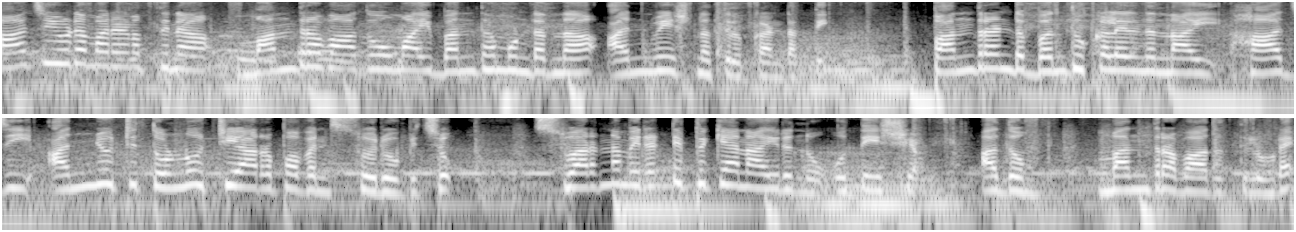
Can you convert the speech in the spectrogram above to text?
ഹാജിയുടെ മരണത്തിന് മന്ത്രവാദവുമായി ബന്ധമുണ്ടെന്ന് അന്വേഷണത്തിൽ കണ്ടെത്തി. പന്ത്രണ്ട് ബന്ധുക്കളിൽ നിന്നായി ഹാജി അഞ്ഞൂറ്റി തൊണ്ണൂറ്റിയാറ് പവൻ സ്വരൂപിച്ചു. സ്വർണം ഇരട്ടിപ്പിക്കാനായിരുന്നു ഉദ്ദേശ്യം. അതും മന്ത്രവാദത്തിലൂടെ.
